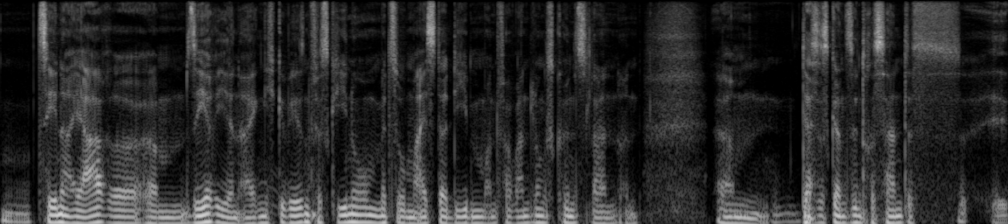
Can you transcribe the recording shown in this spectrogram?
hm, zehner Jahre ähm, Serien eigentlich gewesen fürs Kino mit so Meisterdieben und Verwandlungskünstlern und ähm, das ist ganz interessant. Das, äh,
